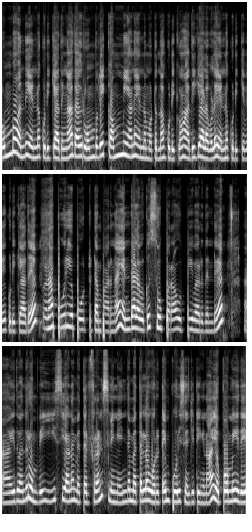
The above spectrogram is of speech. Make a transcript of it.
ரொம்ப வந்து எண்ணெய் குடிக்காதுங்க. அதாவது ரொம்பவே கம்மியான எண்ணெய் மட்டும்தான் குடிக்கும். அதிக அளவில் எண்ணெய் குடிக்கவே குடிக்காது. இப்போ நான் பூரியை போட்டுட்டேன் பாருங்கள் எந்த அளவுக்கு சூப்பராக உப்பி வருதுண்டு. இது வந்து ரொம்பவே ஈஸியான மெத்தட் ஃப்ரெண்ட்ஸ் நீங்கள் இந்த மெத்தடில் ஒரு டைம் பூரி செஞ்சிட்டிங்கன்னா எப்போவுமே இதே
